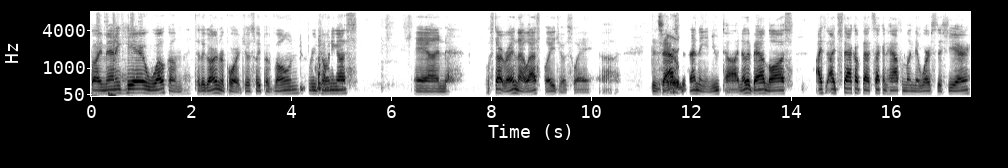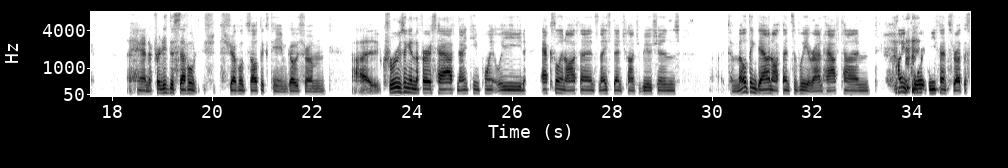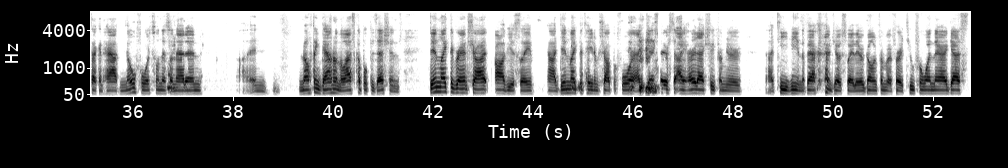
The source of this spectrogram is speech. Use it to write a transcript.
Bobby Manning here. Welcome to the Garden Report. Josue Pavon rejoining us. And we'll start right in that last play, Josue. Uh, disaster defending in Utah. Another bad loss. I, would stack up that second half among the worst this year. And a pretty disheveled, disheveled Celtics team goes from uh, cruising in the first half, 19 point lead, excellent offense, nice bench contributions, to melting down offensively around halftime, playing poor defense throughout the second half, no forcefulness on that end, uh, and melting down on the last couple possessions. Didn't like the Grant shot, obviously. Uh, didn't like the Tatum shot before. I guess there's. I heard actually from your uh, TV in the background, Josue, they were going from for a two for one there. I guess.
